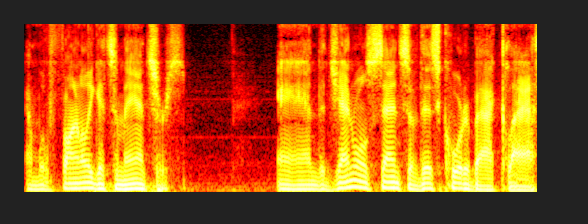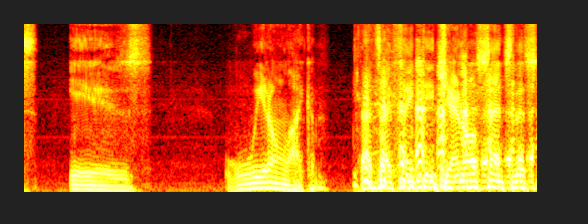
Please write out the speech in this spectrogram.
And we'll finally get some answers. And the general sense of this quarterback class is we don't like him. That's, I think, the general sense of this.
